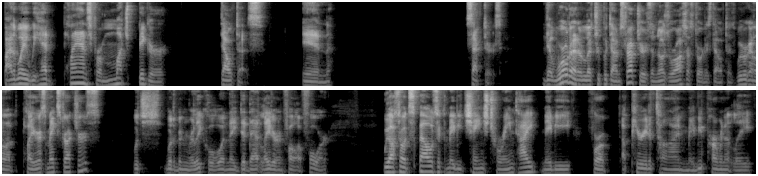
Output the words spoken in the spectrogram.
By the way, we had plans for much bigger deltas in sectors the world editor lets you put down structures, and those were also stored as deltas. We were going to let players make structures, which would have been really cool, and they did that later in Fallout 4. We also had spells that could maybe change terrain type, maybe for a, a period of time, maybe permanently.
